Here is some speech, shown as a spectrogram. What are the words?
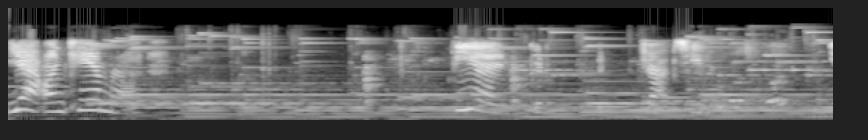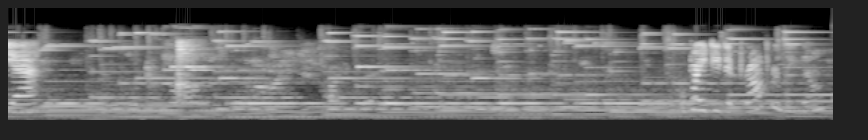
Yeah, on camera. The end. Good, Let's play. Yeah. Hope I did it properly though.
